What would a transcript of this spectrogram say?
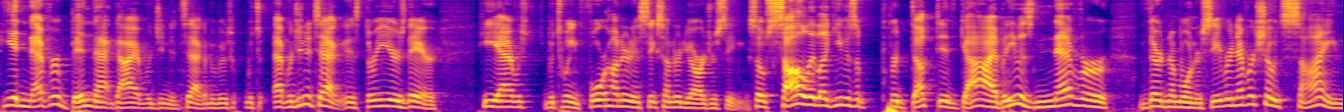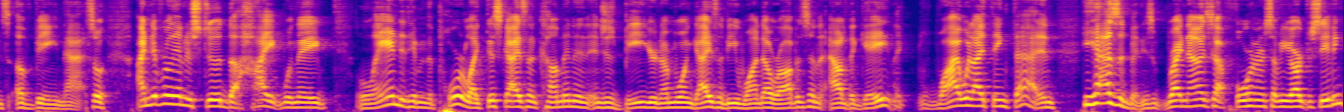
he had never been that guy at Virginia Tech. I mean, at Virginia Tech, in his three years there, he averaged between 400 and 600 yards receiving. So solid, like he was a productive guy, but he was never their number one receiver. He never showed signs of being that. So I never really understood the hype when they landed him in the portal. Like this guy's gonna come in and, and just be your number one guy. He's gonna be Wan'Dale Robinson out of the gate. Like why would I think that? And he hasn't been. He's right now he's got 470 yards receiving.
